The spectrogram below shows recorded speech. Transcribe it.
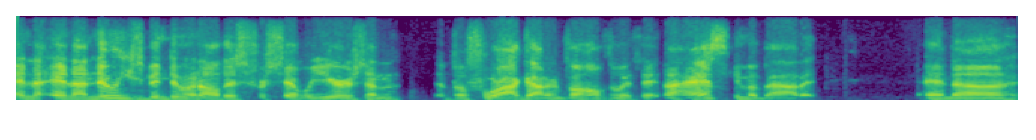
and and I knew he's been doing all this for several years and before I got involved with it. I asked him about it. And uh,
